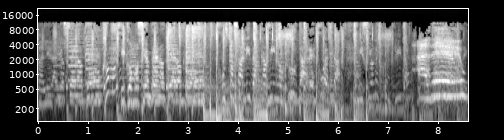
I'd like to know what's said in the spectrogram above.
Vale, sí. Yo sé lo que es, y como siempre no quiero creer. Busco salidas, caminos, rutas, respuestas, misiones cumplidas. Adeu!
